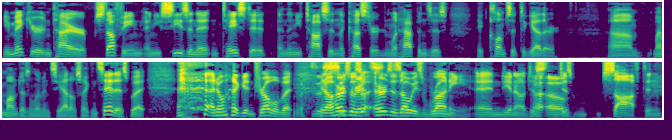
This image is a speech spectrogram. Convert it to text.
you make your entire stuffing and you season it and taste it, and then you toss it in the custard. And what happens is it clumps it together. Um, my mom doesn't live in Seattle, so I can say this, but I don't want to get in trouble. But you know, hers was hers is always runny and you know just Uh-oh. just soft and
